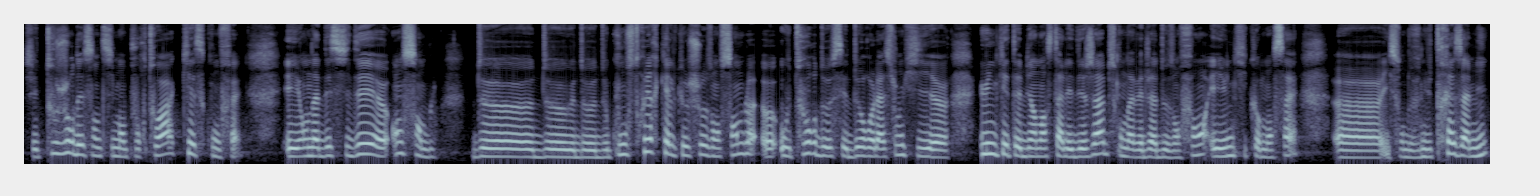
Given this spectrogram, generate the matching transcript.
J'ai toujours des sentiments pour toi. Qu'est-ce qu'on fait? Et on a décidé ensemble de, de, construire quelque chose ensemble euh, autour de ces deux relations qui, euh, une qui était bien installée déjà, puisqu'on avait déjà deux enfants, et une qui commençait. Euh, ils sont devenus très amis,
